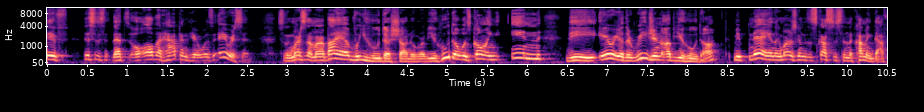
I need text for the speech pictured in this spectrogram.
if this is that's all that happened here was Erison. So the Gemara says, Amar Yehuda Shadu. Rabbi Yehuda was going in the area, the region of Yehuda, Mipnei, and the Gemara is going to discuss this in the coming daf.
